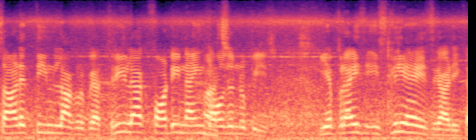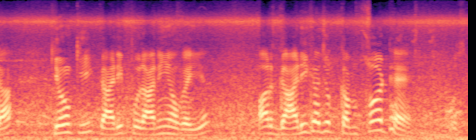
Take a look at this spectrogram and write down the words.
साढ़े तीन लाख रुपया three lakh forty nine. Thousand rupees ये प्राइस इसलिए है इस गाड़ी का क्योंकि गाड़ी पुरानी हो गई है और गाड़ी का जो कंफर्ट है उस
